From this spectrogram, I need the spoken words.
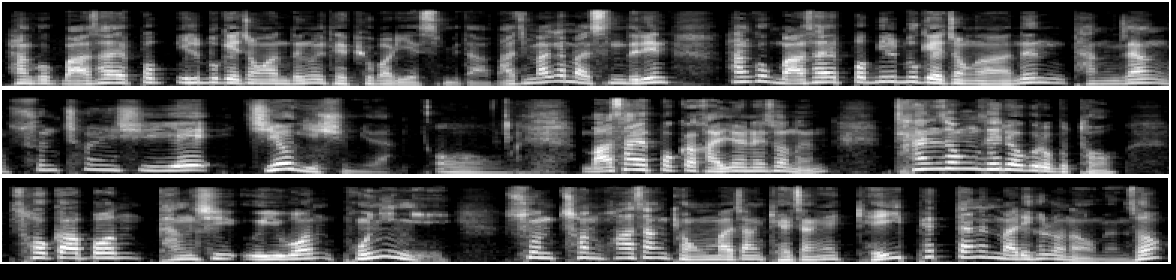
한국 마사회법 일부 개정안 등을 대표 발의했습니다. 마지막에 말씀드린 한국 마사회법 일부 개정안은 당장 순천시의 지역 이슈입니다. 어. 마사회법과 관련해서는 찬성 세력으로부터 서가번 당시 의원 본인이 순천 화상 경마장 개장에 개입했다는 말이 흘러나오면서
